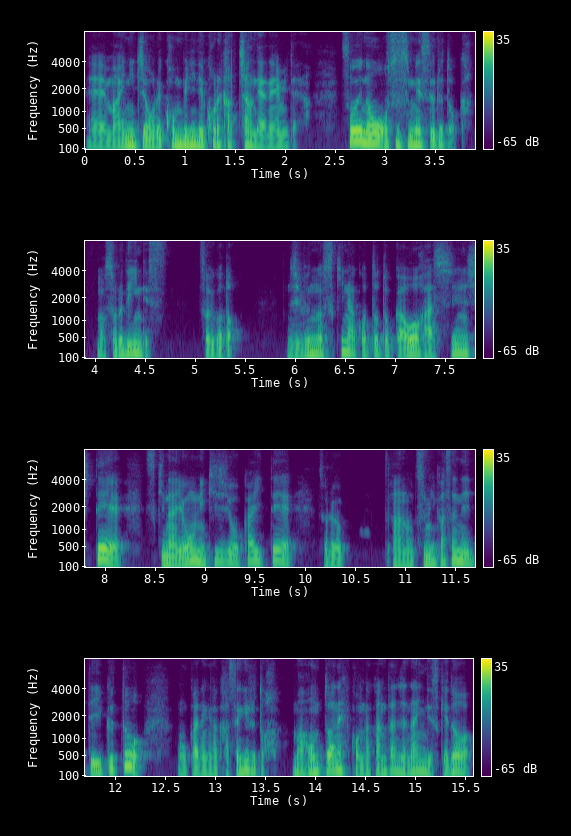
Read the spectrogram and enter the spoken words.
えー毎日俺コンビニでこれ買っちゃうんだよね、みたいな。そういうのをおすすめするとか、もうそれでいいんです。そういうこと。自分の好きなこととかを発信して、好きなように記事を書いて、それをあの積み重ねていくと、お金が稼げると。まあ本当はね、こんな簡単じゃないんですけど、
